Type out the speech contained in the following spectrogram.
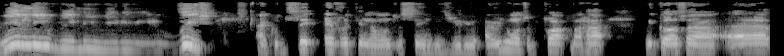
really, really, really, really wish I could say everything I want to say in this video. I really want to pour out my heart because uh, uh,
